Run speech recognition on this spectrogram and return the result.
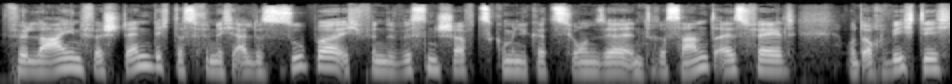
für Laien verständlich. Das finde ich alles super. Ich finde Wissenschaftskommunikation sehr interessant als Feld und auch wichtig.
